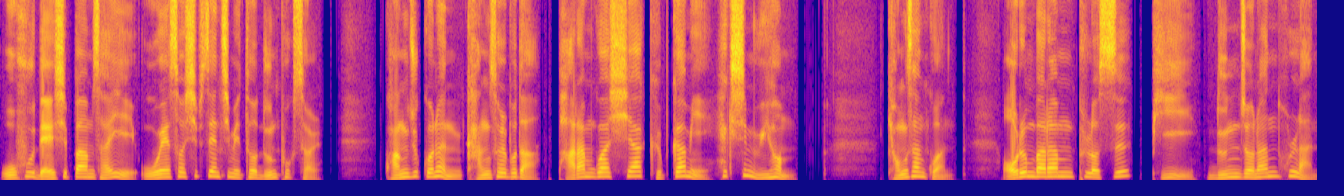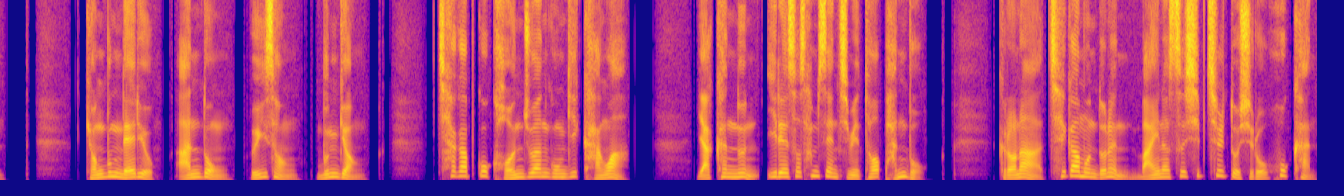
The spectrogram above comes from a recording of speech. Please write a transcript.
오후 4시 밤 사이 5에서 10cm 눈폭설. 광주권은 강설보다 바람과 시야 급감이 핵심 위험. 경상권 얼음바람 플러스 비, 눈 전환 혼란. 경북 내륙, 안동, 의성, 문경. 차갑고 건조한 공기 강화. 약한 눈 1에서 3cm 반복. 그러나 체감 온도는 마이너스 17도씨로 혹한.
